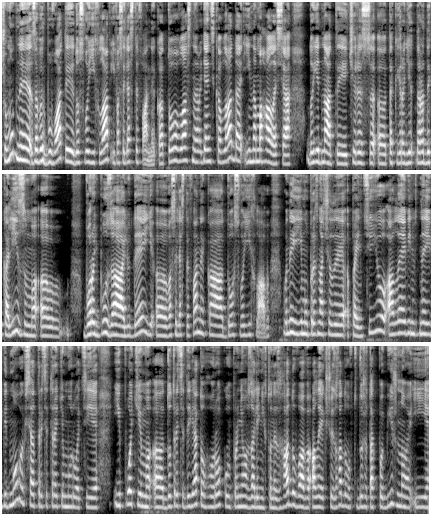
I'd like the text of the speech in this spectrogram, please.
чому б не завербувати до своїх лав і Василя Стефаника? То власне радянська влада і намагалася доєднати через е, такий радикалізм е, боротьбу за людей Василя Стефаника до своїх лав. Вони йому призначили пенсію, але він від неї відмовився в 33-му році, і потім до 39-го року про нього взагалі ніхто не згадував. Але якщо згадував, то дуже так побіжно і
